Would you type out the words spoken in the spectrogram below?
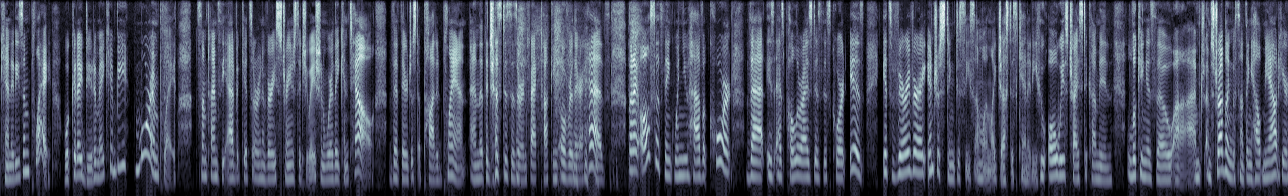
Kennedy's in play. What could I do to make him be more in play? Sometimes the advocates are in a very strange situation where they can tell that they're just a potted plant and that the justices are, in fact, talking over their heads. But I also think when you have a court that is as polarized as this court is, it's very, very interesting to see someone like Justice Kennedy, who always tries to come in looking as though uh, I'm, I'm struggling with something, help me out here.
